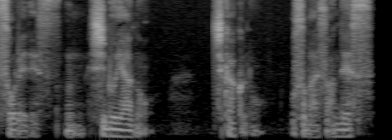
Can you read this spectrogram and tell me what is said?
それです、うん、渋谷の近くのお蕎麦屋さんです。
